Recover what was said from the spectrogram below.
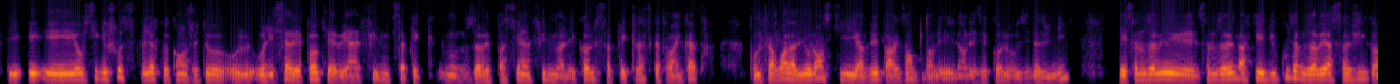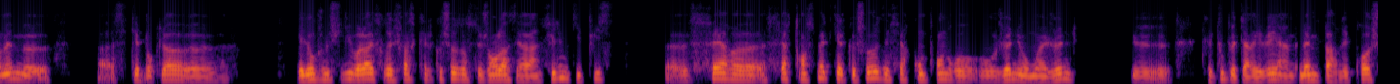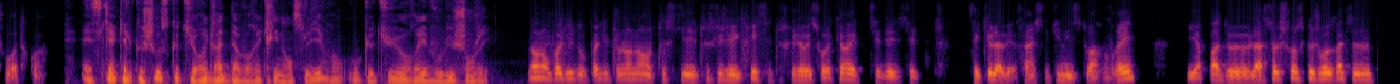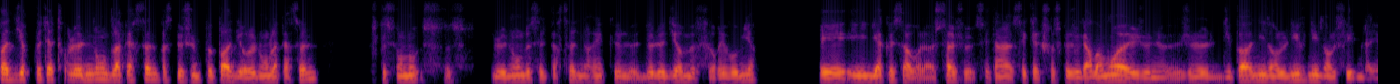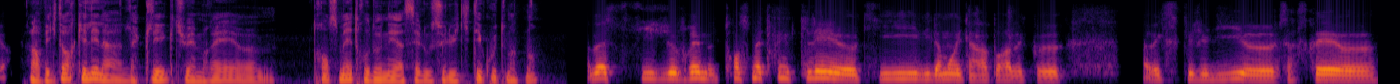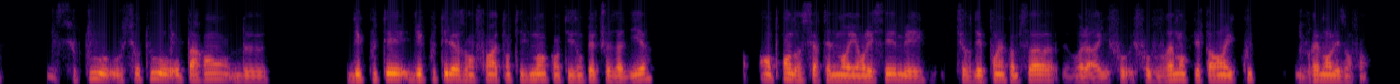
et, et, aussi quelque chose, c'est-à-dire que quand j'étais au, lycée à l'époque, il y avait un film qui s'appelait, nous avait passé un film à l'école, s'appelait Classe 84, pour nous faire voir la violence qu'il y avait, par exemple, dans les, dans les écoles aux États-Unis. Et ça nous avait, ça nous avait marqué. Du coup, ça nous avait assagi quand même à cette époque-là. et donc, je me suis dit, voilà, il faudrait que je fasse quelque chose dans ce genre-là, c'est-à-dire un film qui puisse euh, faire, euh, faire transmettre quelque chose et faire comprendre aux, jeunes et aux moins jeunes que, que tout peut arriver, hein, même par des proches ou autres. Est-ce qu'il y a quelque chose que tu regrettes d'avoir écrit dans ce livre ou que tu aurais voulu changer? Non, non, pas du tout, pas du tout. Non, non, tout ce, qui tout ce que j'ai écrit, c'est tout ce que j'avais sur le cœur et c'est que la, enfin, c'est une histoire vraie. Il n'y a pas de. La seule chose que je regrette, c'est de ne pas dire peut-être le nom de la personne parce que je ne peux pas dire le nom de la personne, puisque son nom, le nom de cette personne, rien que de le dire me ferait vomir. Et il n'y a que ça, voilà. Ça, c'est quelque chose que je garde en moi et je ne, le dis pas ni dans le livre ni dans le film d'ailleurs. Alors Victor, quelle est la, clé que tu aimerais euh, transmettre ou donner à celle ou celui qui t'écoute maintenant? Ah ben, Si je devrais me transmettre une clé euh, qui évidemment est un rapport avec, euh, avec ce que j'ai dit, ça serait surtout, surtout aux parents d'écouter d'écouter leurs enfants attentivement quand ils ont quelque chose à dire, en prendre certainement et en laisser, mais sur des points comme ça, voilà, il faut, il faut vraiment que les parents écoutent vraiment les enfants.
